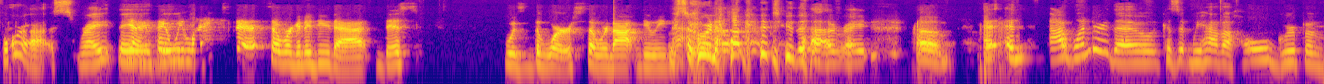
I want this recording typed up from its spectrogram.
for us, right? They, yeah, they, we liked this, so we're going to do that. This was the worst, so we're not doing that. So we're not going to do that, right? Um, and, I wonder though, because we have a whole group of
